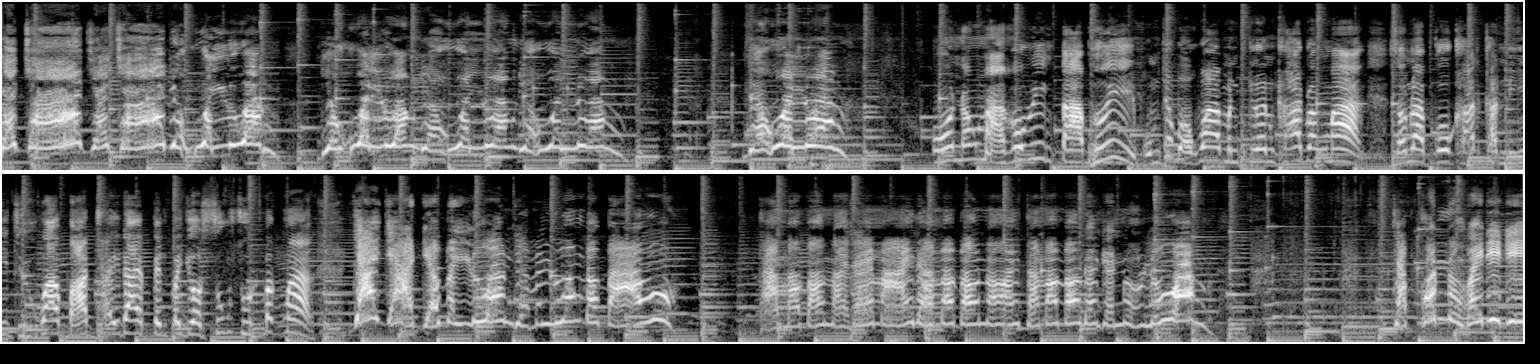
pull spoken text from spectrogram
ช้าช้าช้าช้าๆเดี๋ยวอ้วนล่วง เดี๋ยวอ้วนล่วง เดี๋ยวอ้วนล่วง เดี๋ยวอ้วนล่วง เดี๋ยวอ้วนล่วง โอ้น้องหมาก็วิ่งตามเฮ้ย ผมจะบอกว่ามันเกินคาดมากๆสำหรับโกคาร์ทคันนี้ถือว่าบาสใช้ได้เป็นประโยชน์สูงสุดมากๆอย่าอย่าเดี๋ยวมันล่วง เดี๋ยวมันล่วงเบาๆทำเบาๆหน่อยได้ไหมทำเบาๆหน่อยทำเบาๆหน่อยเดี๋ยวหนูล่วง จับก้นหนูไว้ดี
